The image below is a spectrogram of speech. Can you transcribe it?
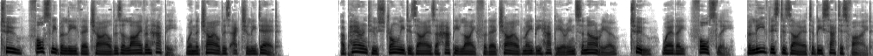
2. Falsely believe their child is alive and happy, when the child is actually dead. A parent who strongly desires a happy life for their child may be happier in scenario 2, where they, falsely, believe this desire to be satisfied.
